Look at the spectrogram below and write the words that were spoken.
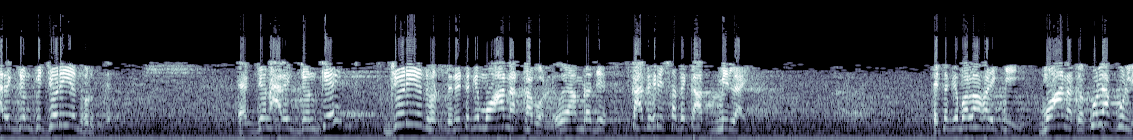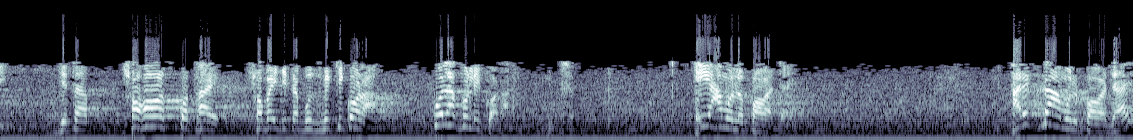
আরেকজনকে জড়িয়ে ধরতেন। একজন আরেকজনকে জড়িয়ে ধরতেন। এটাকে মহানাকা বলে। ওই আমরা যে কাঁধের সাথে কাঁধ মিলাই। এটাকে বলা হয় কি? মহানাকা কোলাকুলি। যেটা সহজ কথায় সবাই যেটা বুঝবে কি করা? কোলাকুলি করা। এই আমলও পাওয়া যায়। আরেকটা আমল পাওয়া যায়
